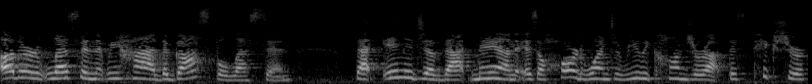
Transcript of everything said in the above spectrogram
other lesson that we had, the gospel lesson. That image of that man is a hard one to really conjure up. This picture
